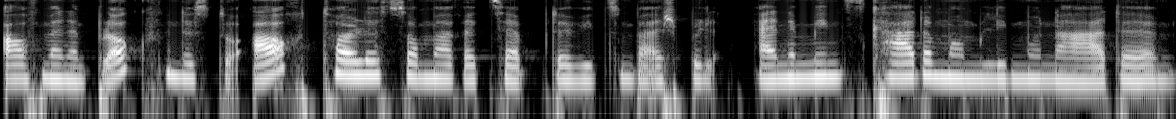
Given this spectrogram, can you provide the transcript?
Auf meinem Blog findest du auch tolle Sommerrezepte, wie zum Beispiel eine Minz-Kardamom-Limonade,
